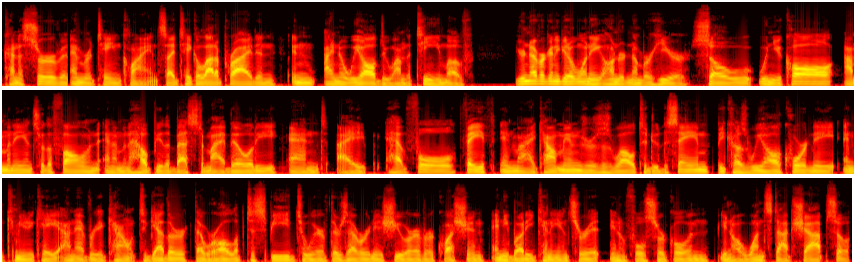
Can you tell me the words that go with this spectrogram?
kind of serve and retain clients. I take a lot of pride in, in I know we all do on the team of you're never going to get a 1 800 number here. So when you call, I'm going to answer the phone and I'm going to help you the best of my ability. And I have full faith in my account managers as well to do the same because we all coordinate and communicate on every account together, that we're all up to speed to where if there's ever an issue or ever a question, anybody can answer it in a full circle and, you know, one stop shop. So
